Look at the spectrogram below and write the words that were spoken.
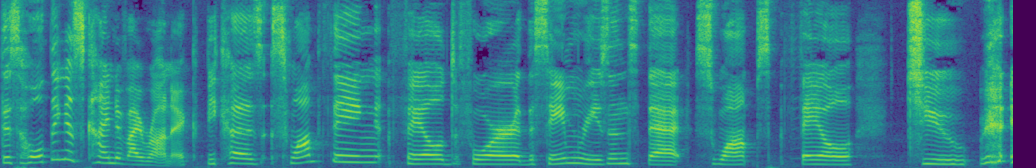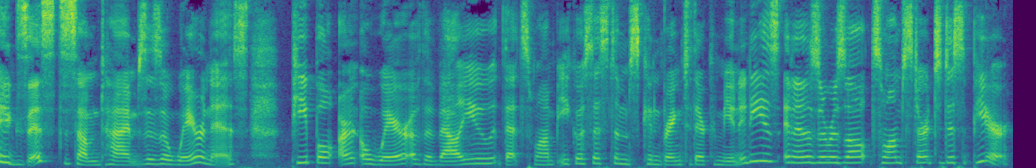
This whole thing is kind of ironic because Swamp Thing failed for the same reasons that swamps fail to exist sometimes is awareness. People aren't aware of the value that swamp ecosystems can bring to their communities, and as a result, swamps start to disappear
